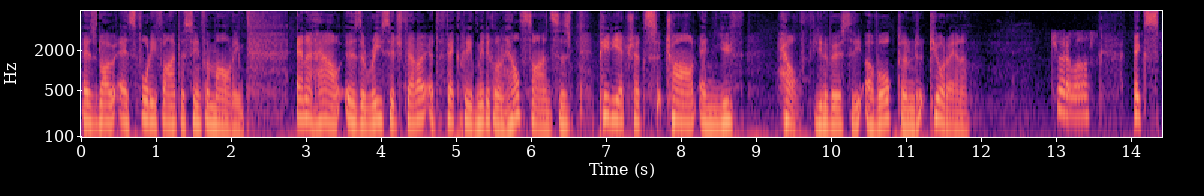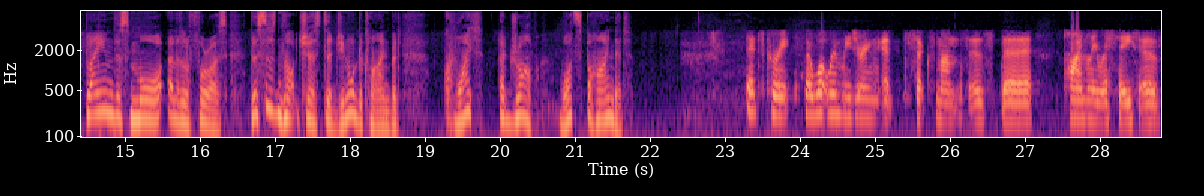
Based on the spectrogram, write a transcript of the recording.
as low as 45% for Māori. Anna Howe is a research fellow at the Faculty of Medical and Health Sciences, Paediatrics, Child and Youth Health, University of Auckland. Kia ora, Anna. Kia ora, Wallace. Explain this more a little for us. This is not just a general decline, but quite a drop. What's behind it? That's correct. So what we're measuring at six months is the timely receipt of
